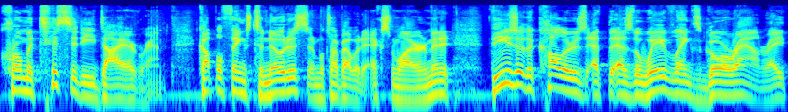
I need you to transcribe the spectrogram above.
chromaticity diagram. A couple things to notice, and we'll talk about what X and Y are in a minute. These are the colors the, as the wavelengths go around, right?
